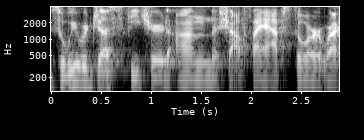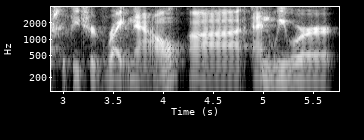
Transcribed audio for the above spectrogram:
So we were just featured on the Shopify App Store. We're actually featured right now, uh, and we were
